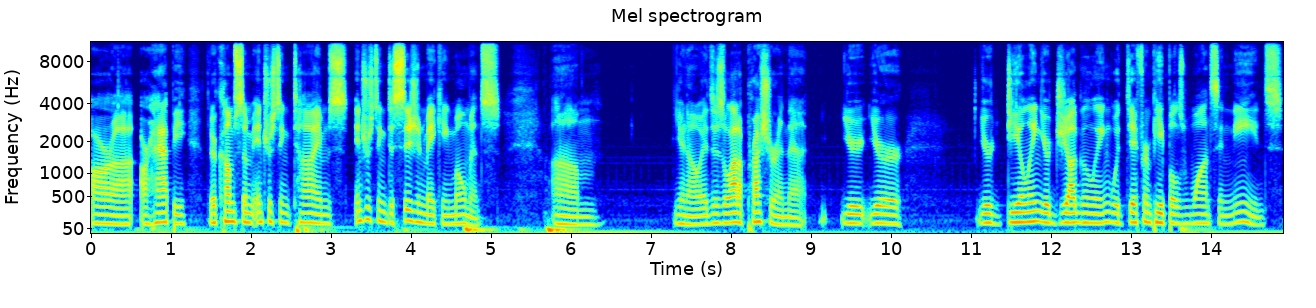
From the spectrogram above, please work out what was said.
are uh, are happy, there comes some interesting times, interesting decision making moments. Um, you know, it, there's a lot of pressure in that. You're you're you're dealing, you're juggling with different people's wants and needs.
